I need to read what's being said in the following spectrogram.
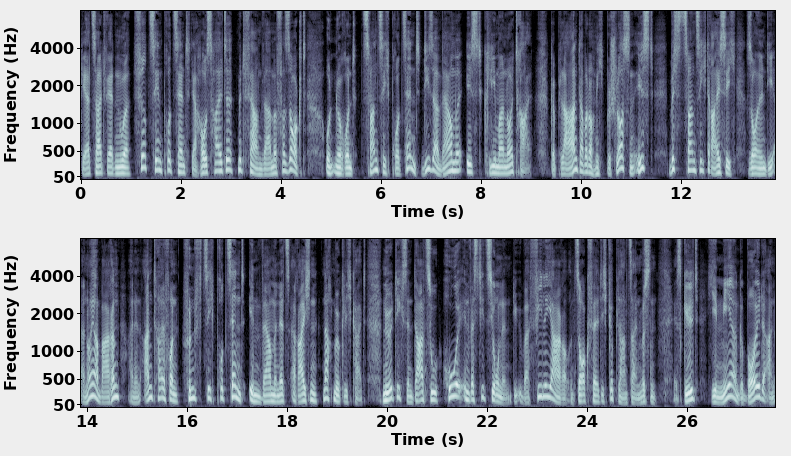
Derzeit werden nur 14 Prozent der Haushalte mit Fernwärme versorgt und nur rund 20 Prozent dieser Wärme ist klimaneutral. Geplant, aber noch nicht beschlossen ist, bis 2030 sollen die Erneuerbaren einen Anteil von 50 Prozent im Wärmenetz erreichen, nach Möglichkeit. Nötig sind dazu hohe Investitionen, die über viele Jahre und sorgfältig geplant sein müssen. Es gilt, je mehr Gebäude an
